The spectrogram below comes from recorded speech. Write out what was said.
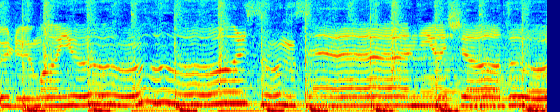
Ölüm ayırsın Sen yaşadım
